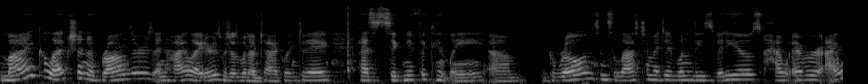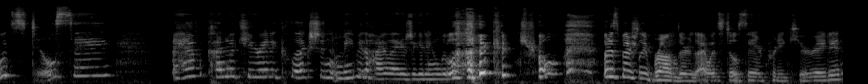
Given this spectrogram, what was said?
My collection of bronzers and highlighters, which is what I'm tackling today, has significantly um, grown since the last time I did one of these videos. However, I would still say I have kind of a curated collection. Maybe the highlighters are getting a little out of control, but especially bronzers, I would still say are pretty curated.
